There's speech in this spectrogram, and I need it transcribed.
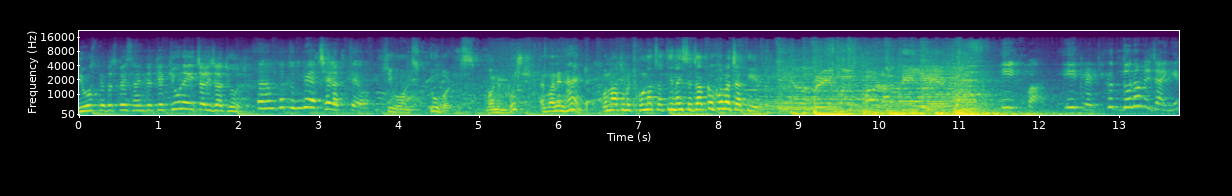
डिवोर्स पेपर्स पे साइन करके क्यों नहीं चली जाती हो तुम? पर हमको तुम भी अच्छे लगते हो। She wants two birds one in bush and one in hand वो ना तुम्हें छोड़ना चाहती है ना सजाद को खोना चाहती है। एक बार एक लड़की को दोनों मिल जाएँगे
